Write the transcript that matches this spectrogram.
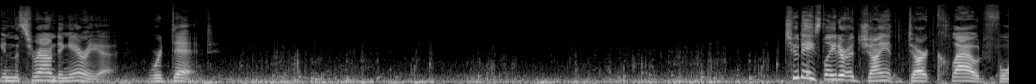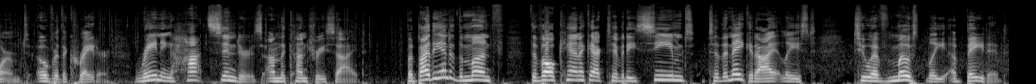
in the surrounding area were dead. Two days later, a giant dark cloud formed over the crater, raining hot cinders on the countryside. But by the end of the month, the volcanic activity seemed, to the naked eye at least, to have mostly abated.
